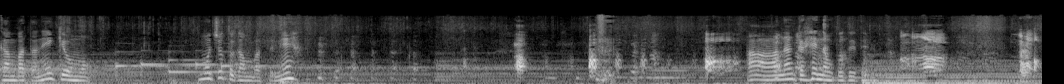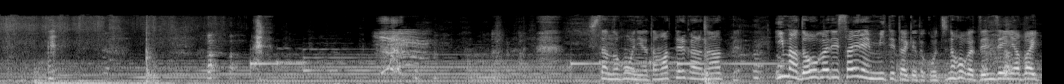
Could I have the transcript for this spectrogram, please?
頑張ったね、今日も。もうちょっと頑張ってね。ああ、なんか変な音出てる。下の方には溜まってるからなって。今動画でサイレン見てたけど、こっちの方が全然やばい。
